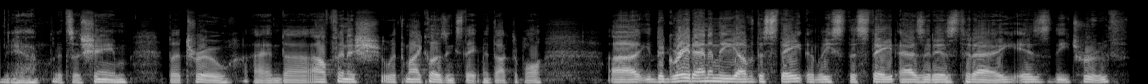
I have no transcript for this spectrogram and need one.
Yeah, it's a shame, but true. And uh, I'll finish with my closing statement, Dr. Paul. Uh, the great enemy of the state, at least the state as it is today, is the truth.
